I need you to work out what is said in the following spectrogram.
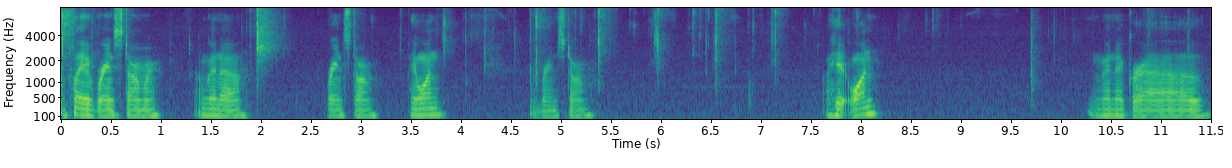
I'll play a brainstormer. I'm gonna brainstorm. Pay one. Brainstorm. I hit one. I'm gonna grab.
